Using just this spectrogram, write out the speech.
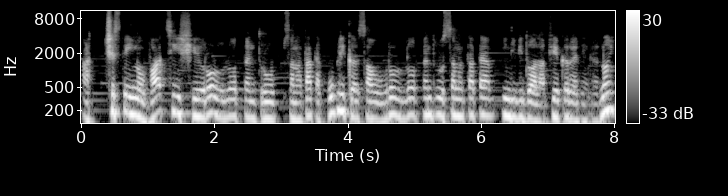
aceste inovații și rolul lor pentru sănătatea publică sau rolul lor pentru sănătatea individuală a fiecăruia dintre noi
